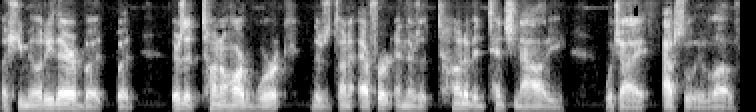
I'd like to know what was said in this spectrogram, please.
of humility there, but but there's a ton of hard work, there's a ton of effort, and there's a ton of intentionality, which I absolutely love.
